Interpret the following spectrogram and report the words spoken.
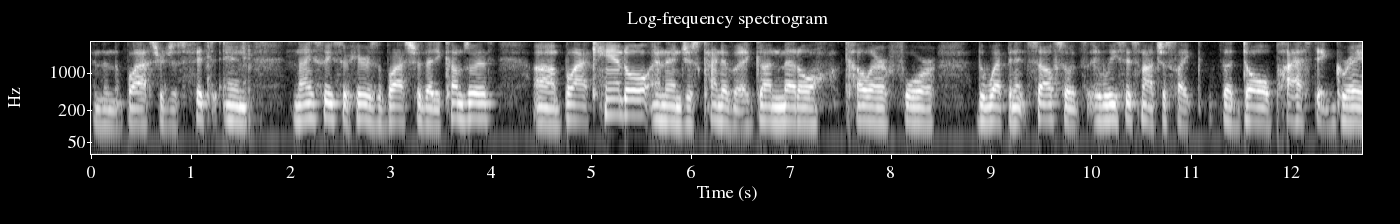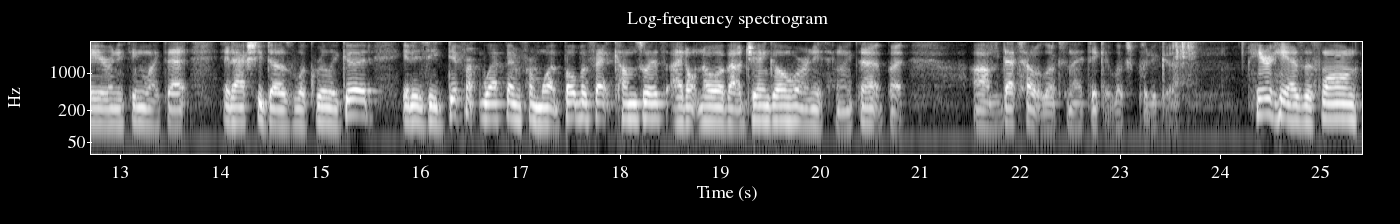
and then the blaster just fits in nicely. So here's the blaster that he comes with. Uh, black handle and then just kind of a gunmetal color for the weapon itself. So it's at least it's not just like the dull plastic gray or anything like that. It actually does look really good. It is a different weapon from what Boba Fett comes with. I don't know about Jango or anything like that, but um, that's how it looks and I think it looks pretty good. Here he has this long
